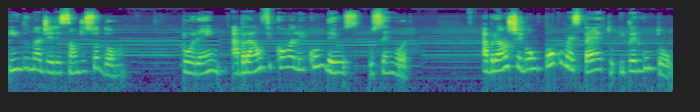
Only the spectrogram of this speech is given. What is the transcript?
indo na direção de Sodoma. Porém, Abraão ficou ali com Deus, o Senhor. Abraão chegou um pouco mais perto e perguntou:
